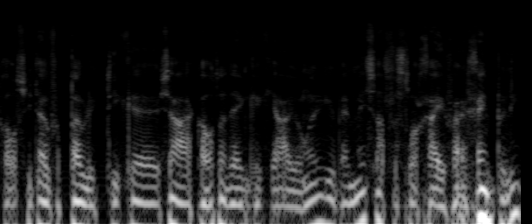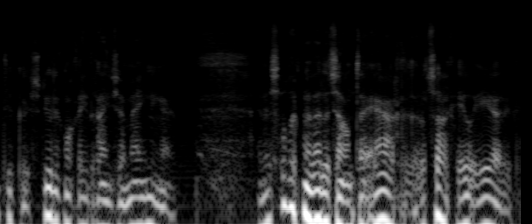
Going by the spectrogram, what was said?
Vooral als je het over politieke zaken had, dan denk ik, ja jongen, je bent misdaadverslaggever en geen politicus. Tuurlijk mag iedereen zijn mening hebben. En daar zat ik me wel eens aan te ergeren. Dat zag ik heel eerlijk.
